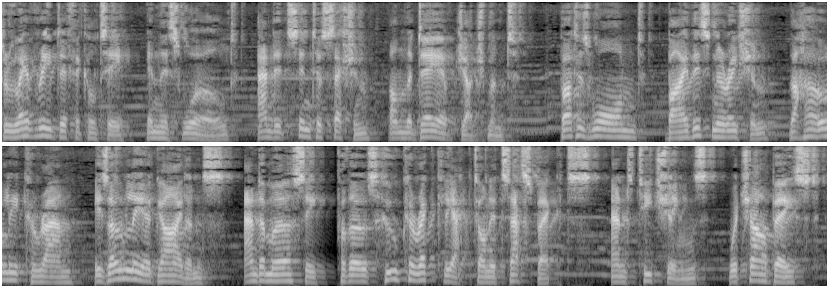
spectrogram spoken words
through every difficulty in this world, and its intercession on the day of judgment. But as warned by this narration, the Holy Quran is only a guidance and a mercy for those who correctly act on its aspects and teachings, which are based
